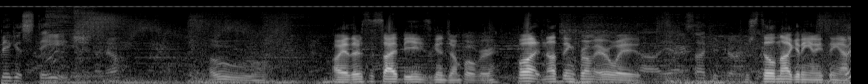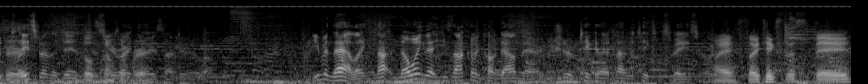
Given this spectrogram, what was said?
biggest stage. You know. Oh. Oh yeah, there's the side B he's gonna jump over. But nothing from Airwave. Uh, yeah, it's not good coverage. He's still not getting anything Good after. placement the din. Billz jumps right over. though, he's not doing it well. Even that, like, not knowing that he's not going to come down there, you should have taken that time to take some space. Okay, so he takes this space.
